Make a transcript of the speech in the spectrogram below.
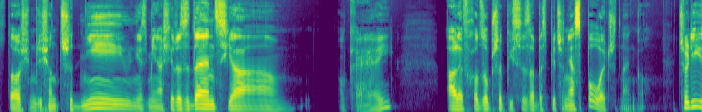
183 dni, nie zmienia się rezydencja, okej. Okay ale wchodzą przepisy zabezpieczenia społecznego, czyli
